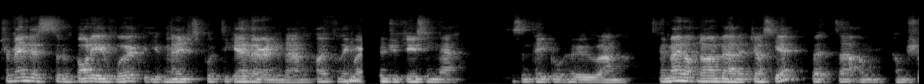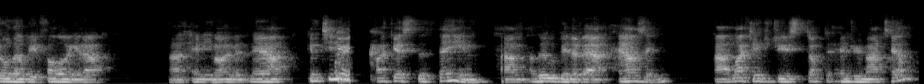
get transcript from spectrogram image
tremendous sort of body of work that you've managed to put together, and um, hopefully, we're introducing that to some people who um, who may not know about it just yet, but uh, I'm, I'm sure they'll be following it up uh, any moment. Now, continuing, I guess, the theme um, a little bit about housing, uh, I'd like to introduce Dr. Andrew Martel,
